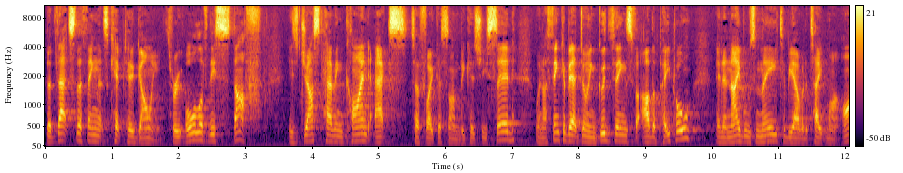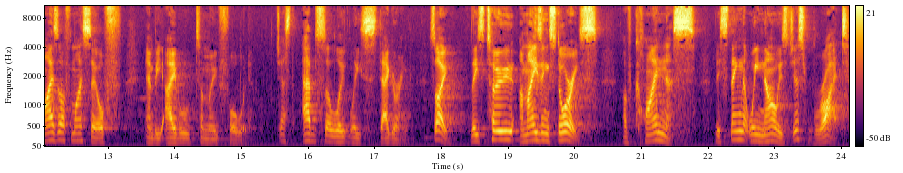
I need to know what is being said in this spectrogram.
that that's the thing that's kept her going through all of this stuff is just having kind acts to focus on because she said, when I think about doing good things for other people, it enables me to be able to take my eyes off myself and be able to move forward. Just absolutely staggering So, these two amazing stories of kindness, this thing that we know is just right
